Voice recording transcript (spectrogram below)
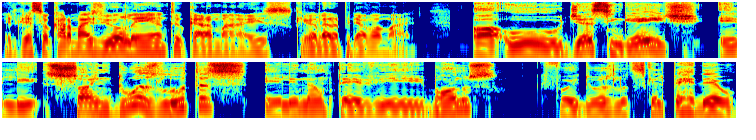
Ele queria ser o cara mais violento e o cara mais... que a galera pilhava mais. Ó, o Justin Gage, ele só em duas lutas ele não teve bônus. Foi duas lutas que ele perdeu,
